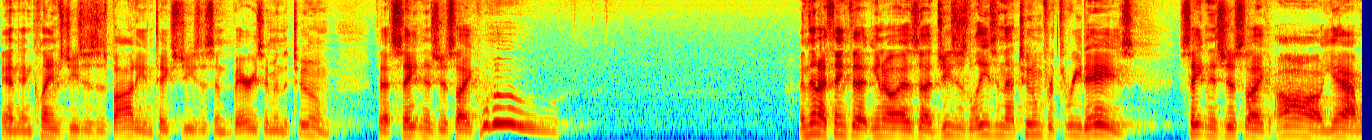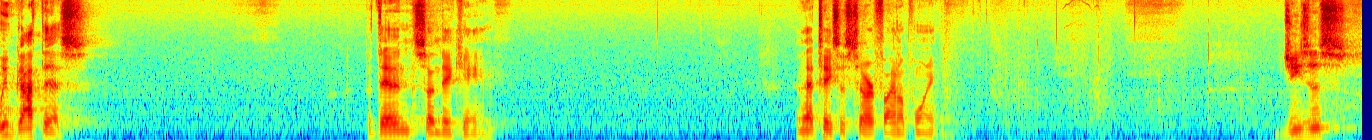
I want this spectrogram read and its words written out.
and, and claims Jesus' body and takes Jesus and buries him in the tomb, that Satan is just like, woohoo. And then I think that, you know, as uh, Jesus lays in that tomb for three days, Satan is just like, oh, yeah, we've got this. But then Sunday came. And that takes us to our final point. Jesus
